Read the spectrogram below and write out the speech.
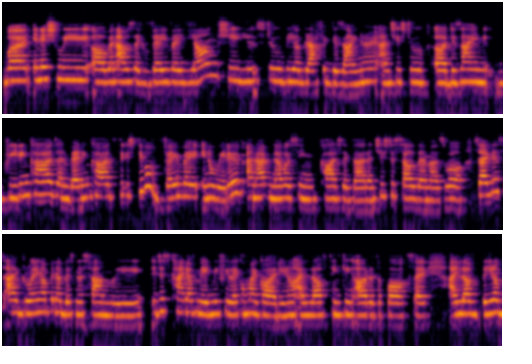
But initially, uh, when I was like very very young, she used to be a graphic designer, and she used to uh, design greeting cards and wedding cards. They were very very innovative, and I've never seen cards like that. And she used to sell them as well. So I guess I growing up in a business family, it just kind of made me feel like, oh my god, you know, I love thinking out of the box. I I love you know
